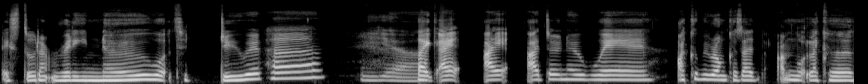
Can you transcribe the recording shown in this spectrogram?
they still don't really know what to do with her. Yeah. Like I, I, I don't know where. I could be wrong because I I'm not like a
